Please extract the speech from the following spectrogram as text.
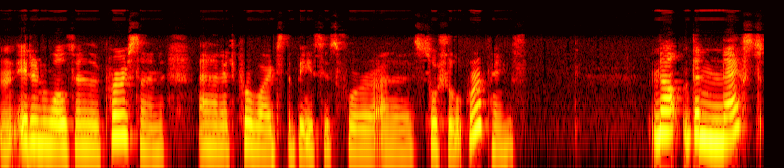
mm, it involves another person and it provides the basis for uh, social groupings. Now, the next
